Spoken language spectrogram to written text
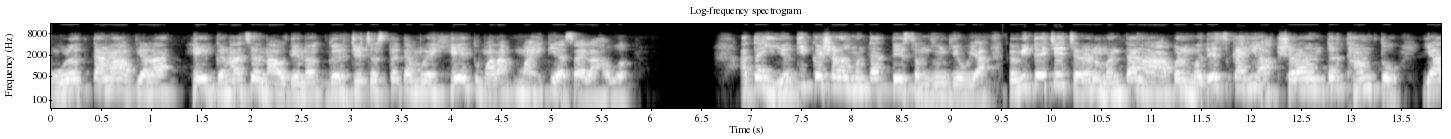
ओळखताना आपल्याला हे गणाचं नाव देणं गरजेचं असतं. त्यामुळे हे तुम्हाला माहिती असायला हवं. आता यती कशाला म्हणतात ते समजून घेऊया. कवितेचे चरण म्हणताना आपण मध्येच काही अक्षरानंतर थांबतो. या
